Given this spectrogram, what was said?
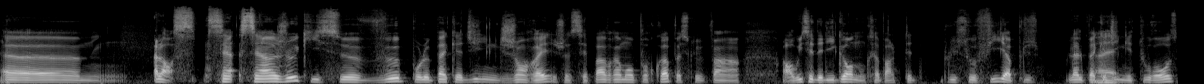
Alors, c'est un jeu qui se veut pour le packaging genré. Je ne sais pas vraiment pourquoi, parce que, enfin, alors oui, c'est des licornes, donc ça parle peut-être plus aux filles. plus, là, le packaging est tout rose.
